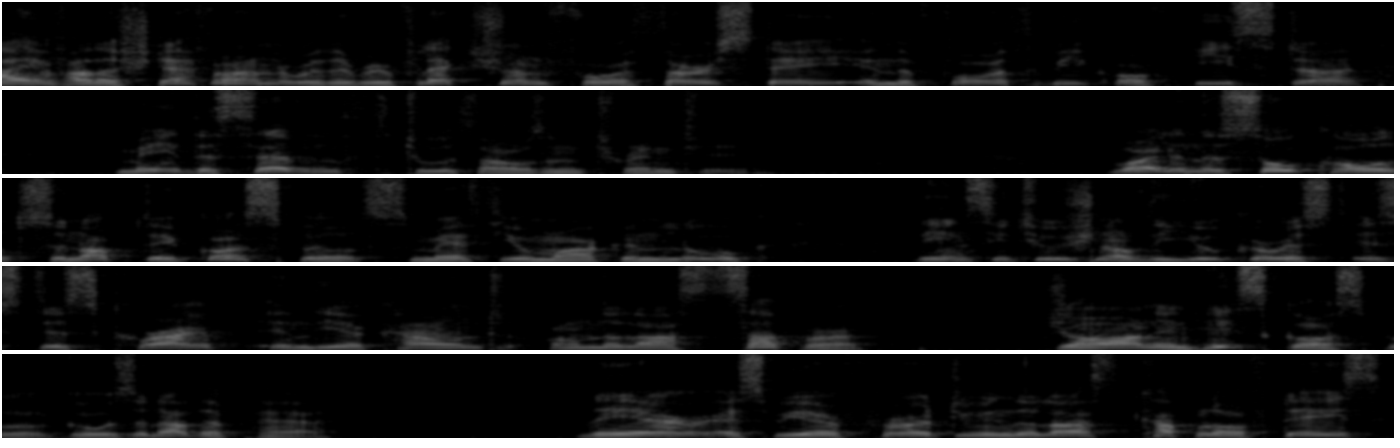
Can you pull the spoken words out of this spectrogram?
I am Father Stefan with a reflection for Thursday in the fourth week of Easter, May the 7th, 2020. While in the so called Synoptic Gospels, Matthew, Mark, and Luke, the institution of the Eucharist is described in the account on the Last Supper, John in his Gospel goes another path. There, as we have heard during the last couple of days,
